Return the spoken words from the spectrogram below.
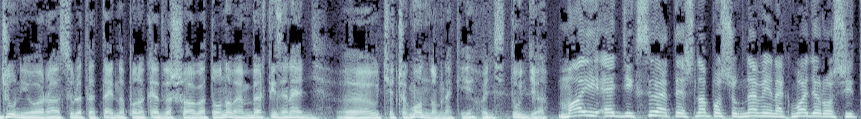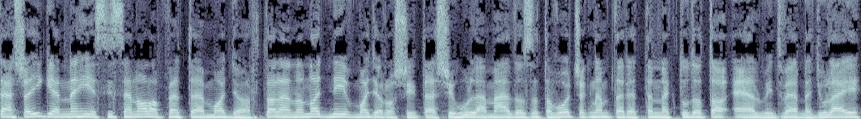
Juniorral született egy napon a kedves hallgató, november 11, ö, úgyhogy csak mondom neki, hogy tudja. Mai egyik születésnaposunk nevének magyarosítása igen nehéz, hiszen alapvetően magyar. Talán a nagy név magyarosítási hullám áldozata volt, csak nem terjedt ennek tudata el, mint Verne Gyuláé.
